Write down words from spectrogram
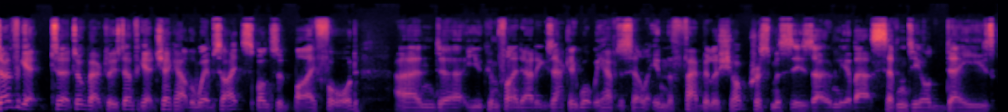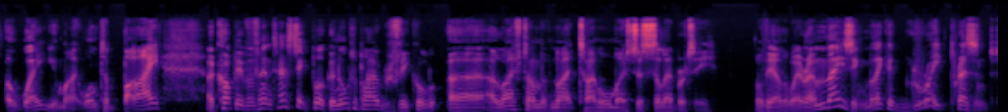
don't forget, to talk about clues, don't forget, check out the website, sponsored by Ford, and uh, you can find out exactly what we have to sell in the fabulous shop. Christmas is only about 70 odd days away. You might want to buy a copy of a fantastic book, an autobiography called uh, A Lifetime of Nighttime, Almost a Celebrity, or the other way around. Amazing. Make a great present.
